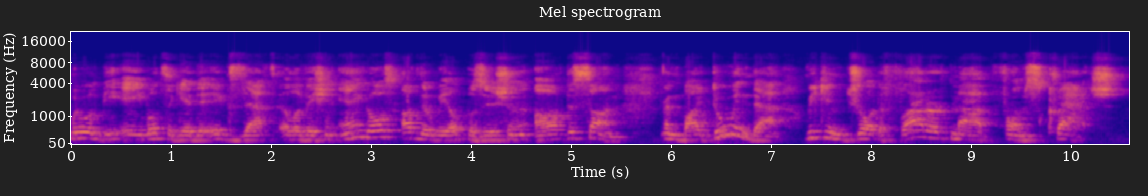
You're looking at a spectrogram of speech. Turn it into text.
we will be able to get the exact elevation angles of the real position of the sun. And by doing that, we can draw the flat earth map from scratch.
